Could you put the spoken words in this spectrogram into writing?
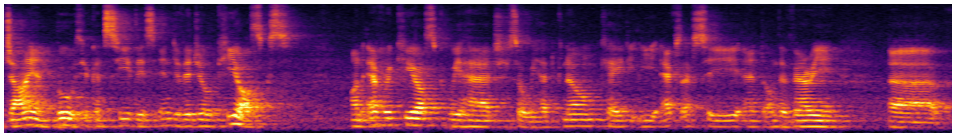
giant booth. You can see these individual kiosks. On every kiosk we had, so we had GNOME, KDE, XFCE, and on the very uh,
